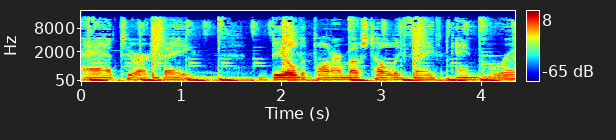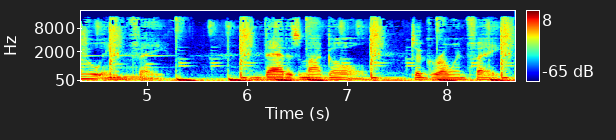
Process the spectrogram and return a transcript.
add to our faith, build upon our most holy faith, and grow in faith. That is my goal to grow in faith.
